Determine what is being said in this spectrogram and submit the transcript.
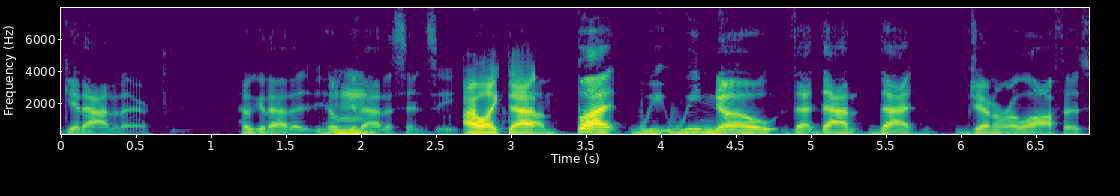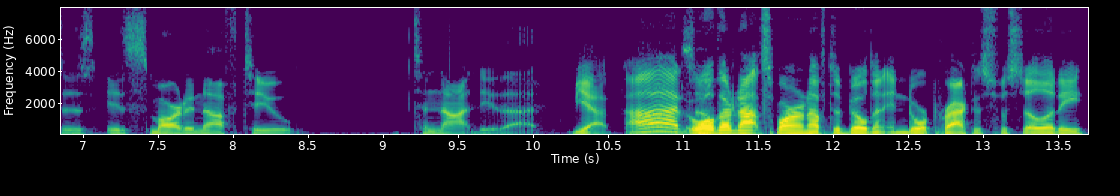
get out of there. He'll get out of he'll get out of Cincy. I like that. Um, but we we know that that that general office is is smart enough to to not do that. Yeah. Uh, so- well, they're not smart enough to build an indoor practice facility,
